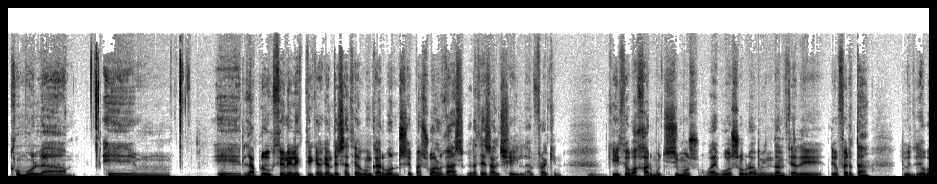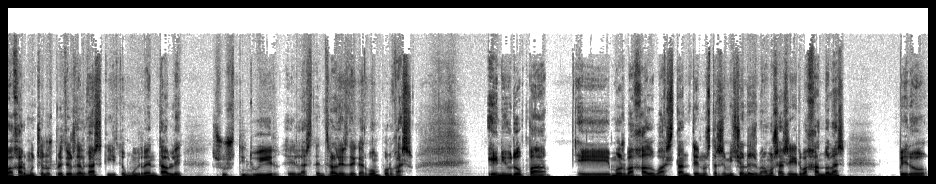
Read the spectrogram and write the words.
como la, em, eh, la producción eléctrica que antes se hacía con carbón se pasó al gas gracias al shale, al fracking, mm. que hizo bajar muchísimos, hubo sobreabundancia de, de oferta, que hizo bajar mucho los precios del gas, que hizo muy rentable sustituir mm. eh, las centrales de carbón por gas. En Europa eh, hemos bajado bastante nuestras emisiones, vamos a seguir bajándolas, pero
